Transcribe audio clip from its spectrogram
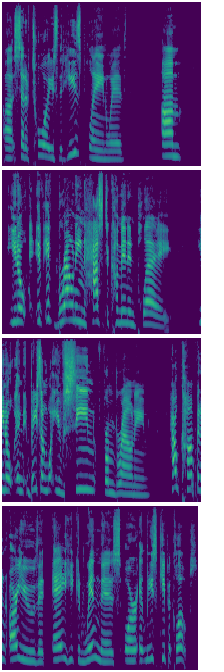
uh, set of toys that he's playing with. Um, you know, if, if Browning has to come in and play, you know, and based on what you've seen from Browning, how confident are you that A, he can win this or at least keep it close?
